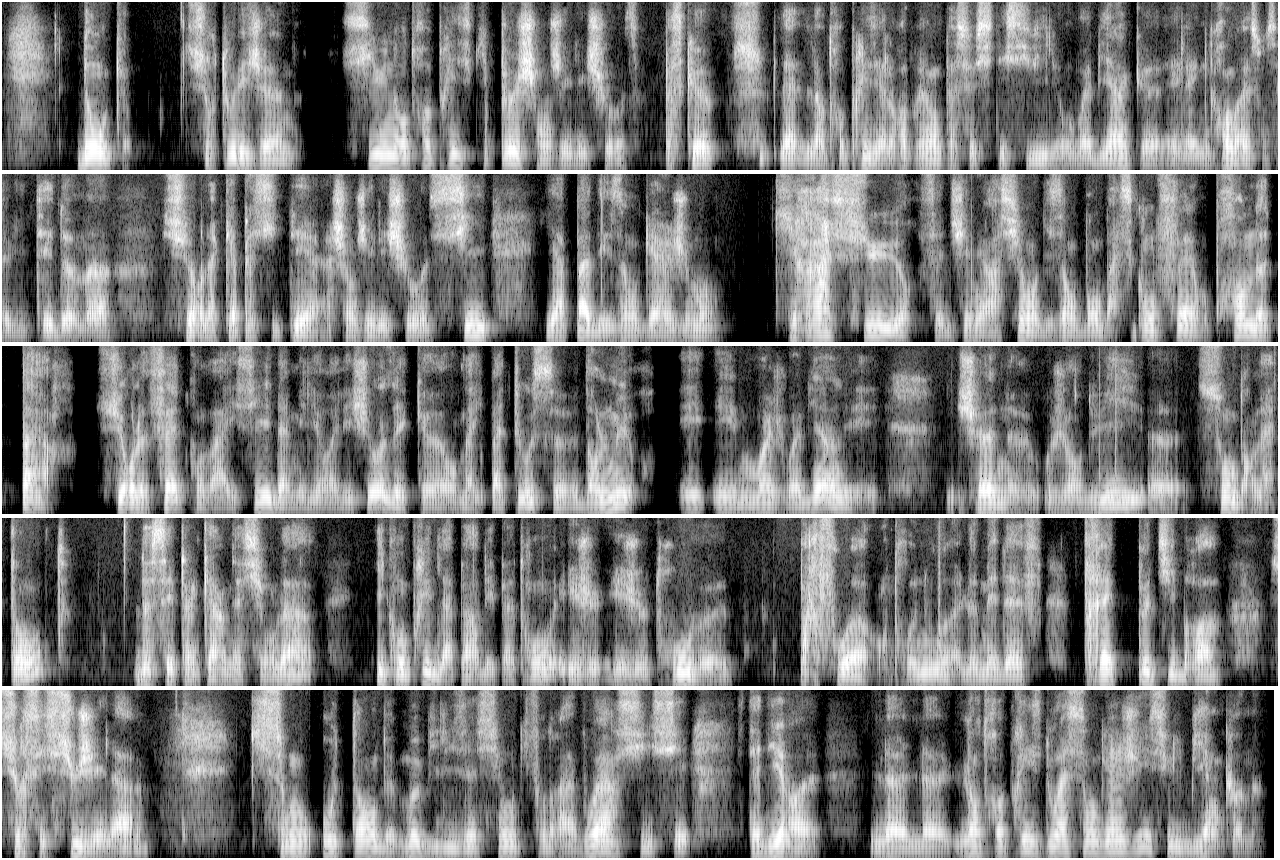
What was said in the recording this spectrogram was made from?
Donc, surtout les jeunes, si une entreprise qui peut changer les choses, parce que l'entreprise, elle représente la société civile, on voit bien qu'elle a une grande responsabilité demain sur la capacité à changer les choses. S'il n'y a pas des engagements qui rassurent cette génération en disant, bon, bah, ce qu'on fait, on prend notre part sur le fait qu'on va essayer d'améliorer les choses et qu'on n'aille pas tous euh, dans le mur. Et, moi, je vois bien, les, jeunes euh, aujourd'hui euh, sont dans l'attente de cette incarnation-là, y compris de la part des patrons. Et je, je trouve euh, parfois entre nous, hein, le MEDEF, très petit bras sur ces sujets-là, qui sont autant de mobilisations qu'il faudra avoir, si c'est-à-dire euh, l'entreprise doit s'engager sur le bien commun.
